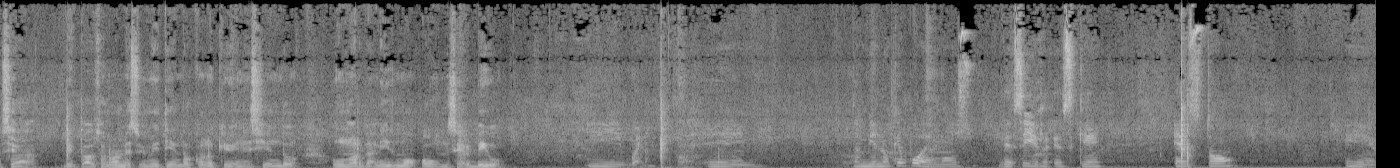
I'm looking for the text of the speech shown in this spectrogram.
O sea, de todas formas me estoy metiendo con lo que viene siendo un organismo o un ser vivo. Y bueno, eh, también lo que podemos decir es que esto, eh,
